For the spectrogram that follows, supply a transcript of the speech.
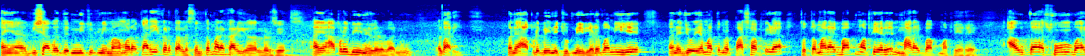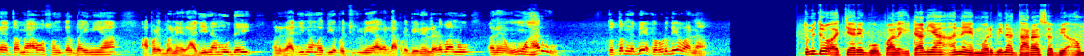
અહીંયા વિસાવદરની ચૂંટણીમાં અમારા કાર્યકર્તા લડશે અને તમારા કાર્યકર્તા લડશે. અહીંયા આપણે બેને લડવાનું. પારી અને આપણે બેને ચૂંટણી લડવાની છે. અને જો એમાં તમે પાછા પડ્યા તો તમારાય બાપમાં ફેર હે ને મારાય બાપમાં ફેર હે. આવતા સોમવારે તમે આવો શંકરભાઈની આ આપણે બને રાજીનામું દઈ અને રાજીનામું દઈએ પછી ચૂંટણી આવે એટલે આપણે બેને લડવાનું. અને હું હારું. તો તમને બે કરોડ દેવાના. તો મિત્રો, અત્યારે ગોપાલ ઇટાલિયા અને મોરબીના ધારાસભ્ય અમ,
